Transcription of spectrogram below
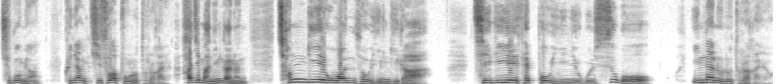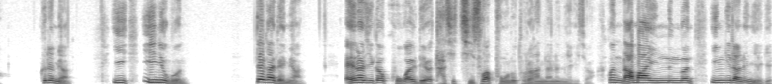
죽으면 그냥 지수 화풍으로 돌아가요. 하지만 인간은 천기의 원소 인기가 지기의 세포 인육을 쓰고 인간으로 돌아가요. 그러면 이 인육은 때가 되면 에너지가 고갈되어 다시 지수화풍으로 돌아간다는 얘기죠. 그건 남아있는 건 인기라는 얘기예요.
